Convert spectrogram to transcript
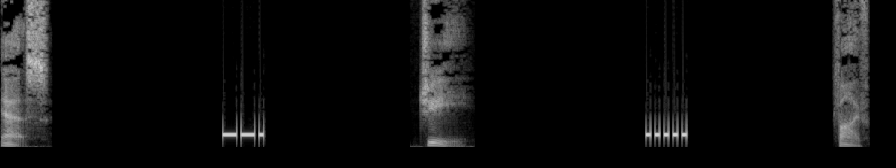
S. G. 5.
